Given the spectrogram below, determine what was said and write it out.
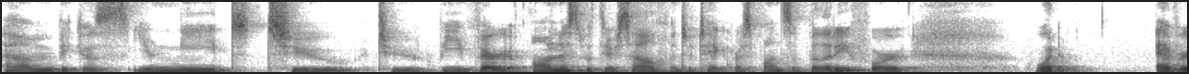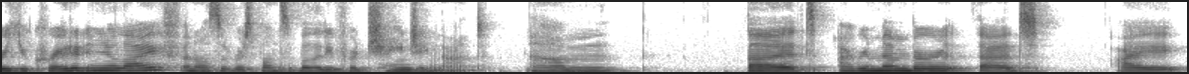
um, because you need to to be very honest with yourself and to take responsibility for whatever you created in your life and also responsibility for changing that. Um, but I remember that I,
